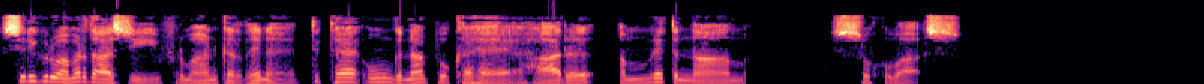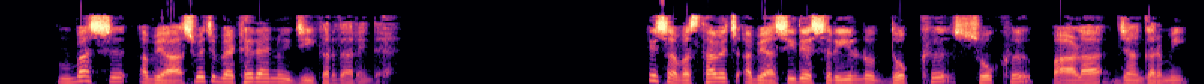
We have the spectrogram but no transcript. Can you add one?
ਸ੍ਰੀ ਗੁਰੂ ਅਮਰਦਾਸ ਜੀ ਫਰਮਾਨ ਕਰਦੇ ਨੇ, ਤਿੱਥੈ ਊਂਗ ਨਾ ਭੁੱਖ ਹੈ, ਹਰ ਅੰਮ੍ਰਿਤ ਨਾਮ ਸੁਖਵਾਸ ਬਸ ਅਭਿਆਸ ਵਿੱਚ ਬੈਠੇ ਰਹਿਣ ਨੂੰ ਹੀ ਜੀ ਕਰਦਾ ਰਹਿੰਦਾ ਹੈ। ਇਸ ਅਵਸਥਾ ਵਿੱਚ ਅਭਿਆਸੀ ਦੇ ਸਰੀਰ ਨੂੰ ਦੁੱਖ, ਸੁੱਖ ਪਾਲਾ ਜਾਂ ਗਰਮੀ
